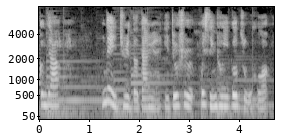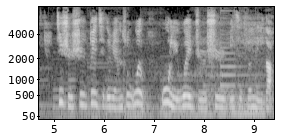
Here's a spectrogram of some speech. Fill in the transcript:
更加内聚的单元，也就是会形成一个组合。即使是对齐的元素位物理位置是彼此分离的，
